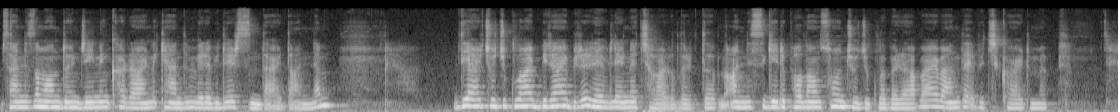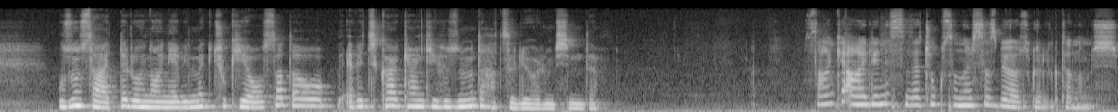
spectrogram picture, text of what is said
Sen ne zaman döneceğinin kararını kendin verebilirsin derdi annem. Diğer çocuklar birer birer evlerine çağrılırdı. Annesi gelip alan son çocukla beraber ben de eve çıkardım hep. Uzun saatler oyun oynayabilmek çok iyi olsa da o eve çıkarkenki hüznümü de hatırlıyorum şimdi. Sanki aileniz size çok sınırsız bir özgürlük tanımış.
